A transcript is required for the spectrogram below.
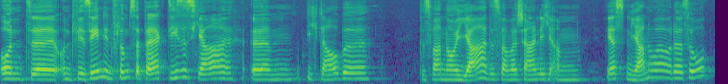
Und, äh, und wir sehen den Flumserberg dieses Jahr, ähm, ich glaube, das war Neujahr, das war wahrscheinlich am 1. Januar oder so.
